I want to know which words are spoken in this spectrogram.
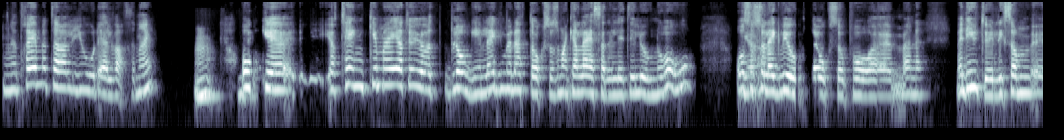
Mm, Trä, metall, jord, eld, vatten. Nej. Mm. Och eh, jag tänker mig att jag gör ett blogginlägg med detta också så man kan läsa det lite i lugn och ro. Och så, Ja. så lägger vi upp det också på, eh, men, men det är ju inte liksom, eh,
